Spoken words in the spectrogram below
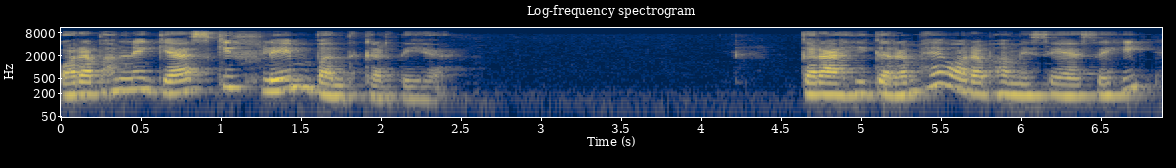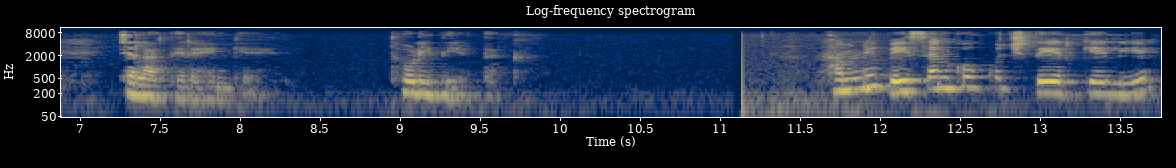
और अब हमने गैस की फ्लेम बंद कर दी है। कढ़ाही गर्म है और अब हम इसे ऐसे ही चलाते रहेंगे। थोड़ी देर तक। हमने बेसन को कुछ देर के लिए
